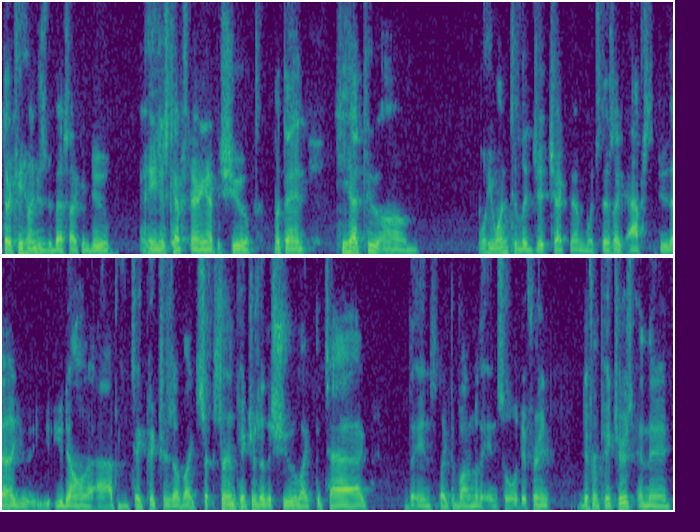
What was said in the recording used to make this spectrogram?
thirteen hundred is the best I can do. And he just kept staring at the shoe. But then he had to um well he wanted to legit check them, which there's like apps to do that. You you, download an app and you take pictures of like cer- certain pictures of the shoe, like the tag, the ins like the bottom of the insole, different different pictures, and then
